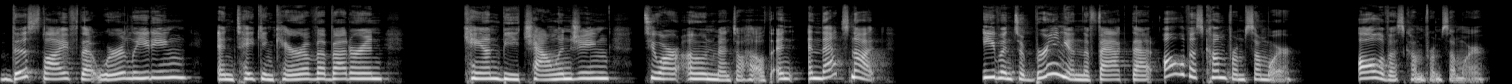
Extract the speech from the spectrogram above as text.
this life that we're leading and taking care of a veteran can be challenging to our own mental health. And, and that's not even to bring in the fact that all of us come from somewhere. All of us come from somewhere.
